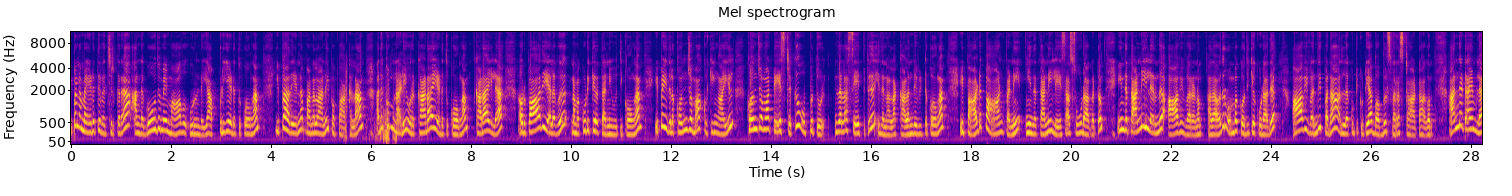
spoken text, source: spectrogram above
இப்போ நம்ம எடுத்து வச்சுருக்கிற அந்த கோதுமை மாவு உருண்டையை அப்படியே எடுத்துக்கோங்க. இப்போ அதை என்ன பண்ணலான்னு இப்போ பார்க்கலாம். அதுக்கு முன்னாடி ஒரு கடாய் எடுத்துக்கோங்க. கடாயில் ஒரு பாதி அளவு நம்ம குடிக்கிற தண்ணி ஊற்றிக்கோங்க இப்போ இதில் கொஞ்சமாக குக்கிங் ஆயில் கொஞ்சமாக டேஸ்ட்டுக்கு உப்புத்தூள். இதெல்லாம் சேர்த்துட்டு இதை நல்லா கலந்து விட்டுக்கோங்க. இப்போ அடுப்பை ஆன் பண்ணி இந்த தண்ணி லேசாக சூடாகட்டும். இந்த தண்ணியிலேருந்து ஆவி வரணும். அதாவது ரொம்ப கொதிக்கக்கூடாது. ஆவி வந்து இப்போ தான் அதில் குட்டி குட்டியாக பபுள்ஸ் வர ஸ்டார்ட் ஆகும். அந்த டைமில்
